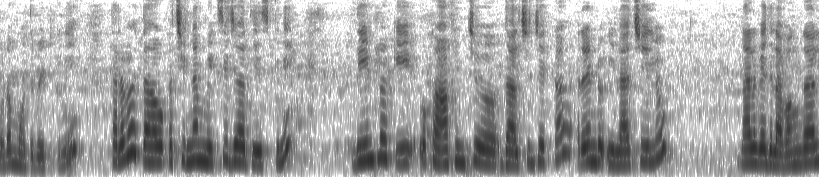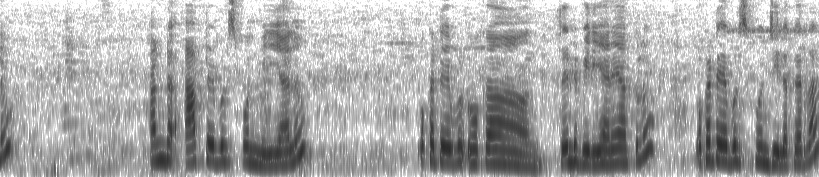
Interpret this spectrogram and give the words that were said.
కూడా మూత పెట్టుకుని. తర్వాత ఒక చిన్న మిక్సీ జార్ తీసుకుని దీంట్లోకి ఒక హాఫ్ ఇంచు దాల్చిన చెక్క రెండు ఇలాచీలు నాలుగైదు లవంగాలు అండ్ హాఫ్ టేబుల్ స్పూన్ మిరియాలు ఒక టేబుల్ ఒక రెండు బిర్యానీ ఆకులు ఒక టేబుల్ స్పూన్ జీలకర్ర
